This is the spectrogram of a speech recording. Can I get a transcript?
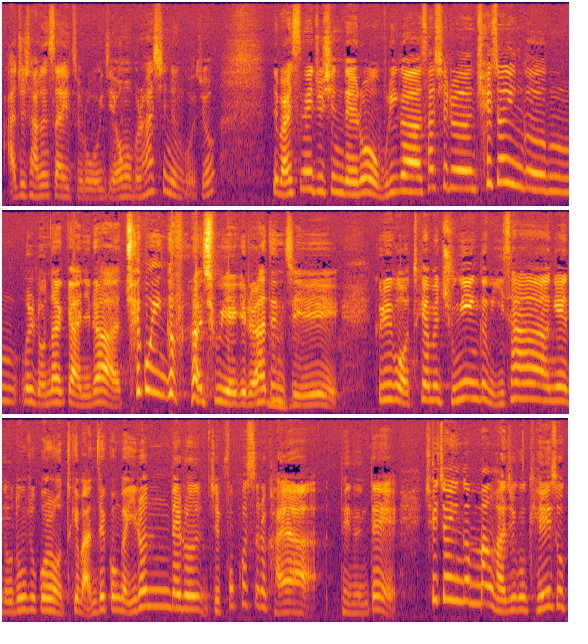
아주 작은 사이즈로 이제 영업을 하시는 거죠. 말씀해 주신 대로 우리가 사실은 최저임금을 논할 게 아니라 최고임금을 가지고 얘기를 하든지 그리고 어떻게 하면 중위임금 이상의 노동 조건을 어떻게 만들 건가 이런 대로 이제 포커스를 가야 되는데 최저임금만 가지고 계속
